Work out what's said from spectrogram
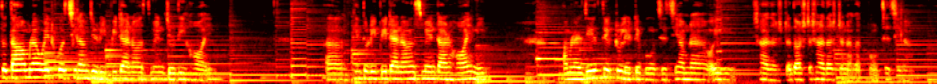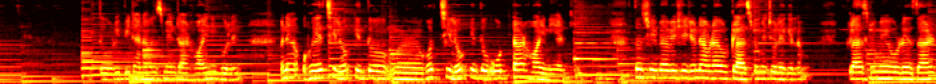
তো তাও আমরা ওয়েট করছিলাম যে রিপিট অ্যানাউন্সমেন্ট যদি হয়। কিন্তু রিপিট অ্যানাউন্সমেন্ট আর হয়নি। আমরা যেহেতু একটু লেটে পৌঁছেছি, আমরা ওই সাড়ে দশটা দশটা, সাড়ে দশটা নাগাদ পৌঁছেছিলাম। রিপিট অ্যানাউন্সমেন্ট আর হয়নি বলে। মানে হয়েছিল কিন্তু হচ্ছিল কিন্তু ওরটা আর হয়নি আর কি। তো সেইভাবে সেই জন্য আমরা ওর ক্লাসরুমে চলে গেলাম। ক্লাসরুমে ওর রেজাল্ট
